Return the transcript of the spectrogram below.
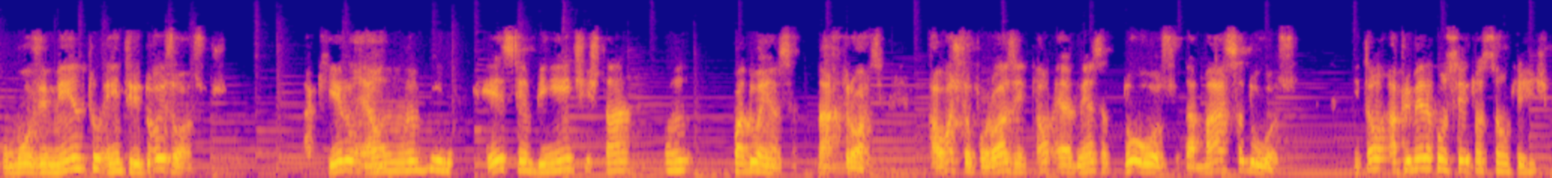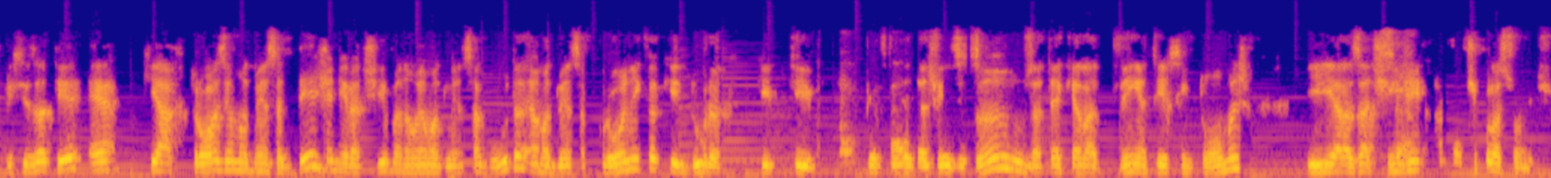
o um movimento entre dois ossos. Aquilo é um ambiente. Esse ambiente está com, com a doença, na artrose. A osteoporose, então, é a doença do osso, da massa do osso. Então, a primeira conceituação que a gente precisa ter é que a artrose é uma doença degenerativa, não é uma doença aguda, é uma doença crônica que dura, que, que às vezes anos até que ela venha a ter sintomas e elas atingem certo. as articulações.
